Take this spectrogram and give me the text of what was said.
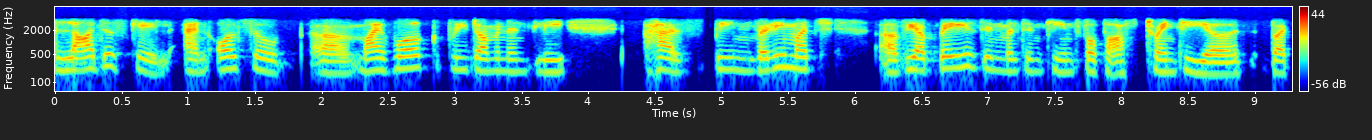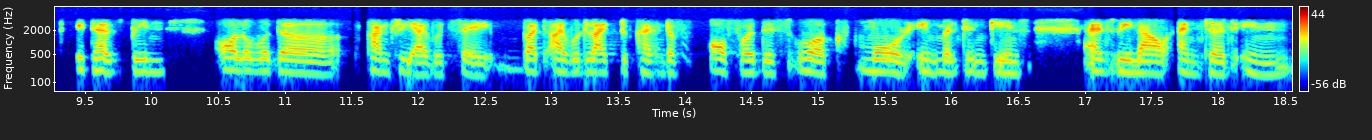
larger scale. And also, uh, my work predominantly has been very much. Uh, we are based in Milton Keynes for past 20 years, but it has been all over the country, I would say. But I would like to kind of offer this work more in Milton Keynes as we now entered in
